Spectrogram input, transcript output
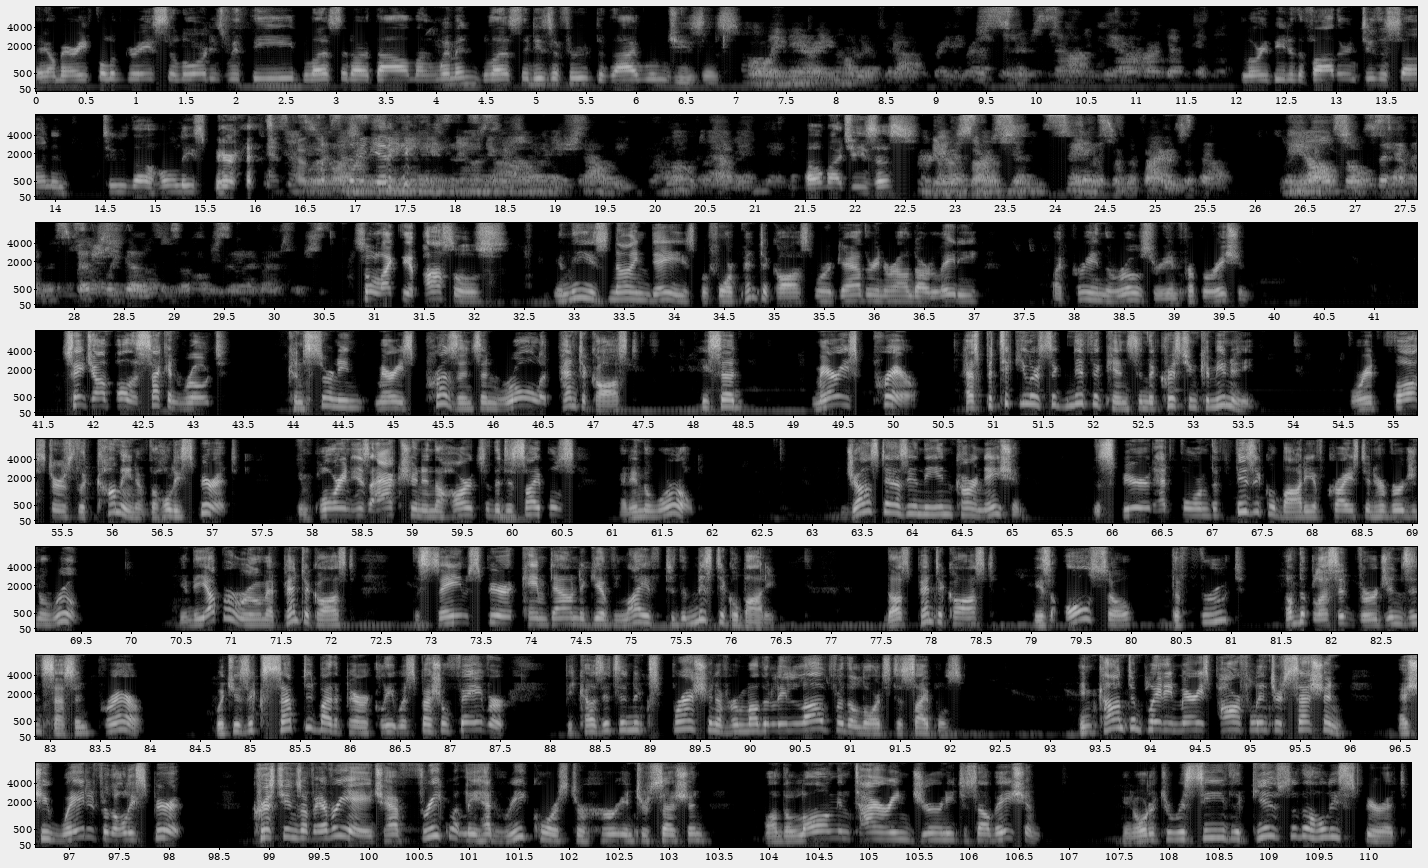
Hail Mary, full of grace, the Lord is with thee. Blessed art thou among women. Blessed is the fruit of thy womb, Jesus. Holy Mary, Mother of God, pray for us sinners, now and at the hour of our death. Amen. Glory be to the Father, and to the Son, and to the Holy Spirit. As it was in the beginning, is now, and ever shall be, world without end. O my Jesus, Forgive us our sins, save us from the fires of hell. Lead all souls to heaven, especially those in the most need of mercy. So, like the apostles, in these nine days before Pentecost, we're gathering around Our Lady by praying the Rosary in preparation. St. John Paul II wrote concerning Mary's presence and role at Pentecost, he said, Mary's prayer has particular significance in the Christian community, for it fosters the coming of the Holy Spirit, imploring his action in the hearts of the disciples and in the world. Just as in the Incarnation, the Spirit had formed the physical body of Christ in her virginal room. In the upper room at Pentecost, the same Spirit came down to give life to the mystical body. Thus, Pentecost is also the fruit of the Blessed Virgin's incessant prayer, which is accepted by the Paraclete with special favor because it's an expression of her motherly love for the Lord's disciples. In contemplating Mary's powerful intercession as she waited for the Holy Spirit, Christians of every age have frequently had recourse to her intercession on the long and tiring journey to salvation in order to receive the gifts of the Holy Spirit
